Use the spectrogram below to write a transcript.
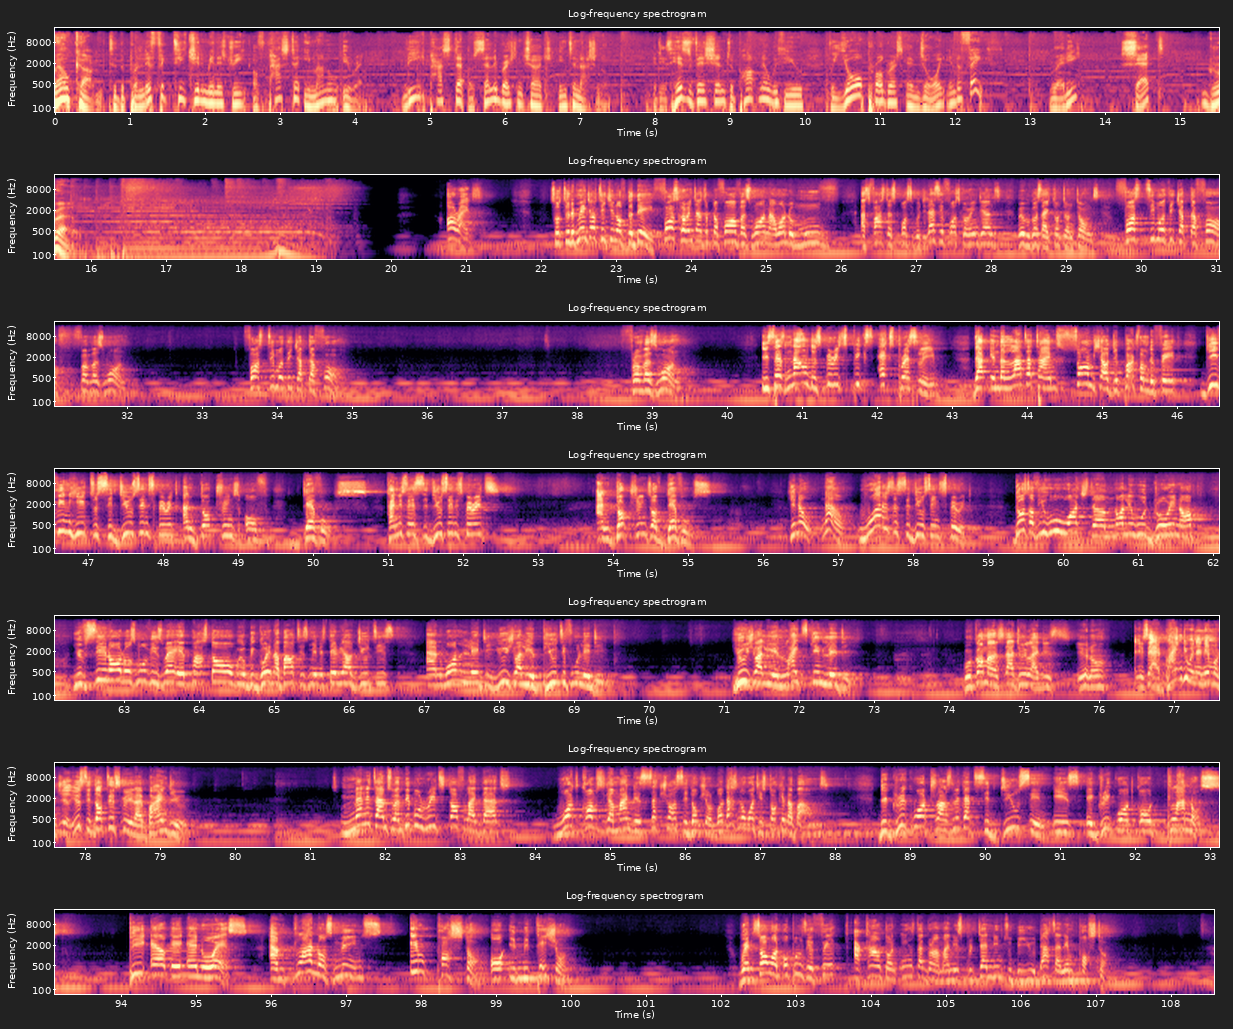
Welcome to the prolific teaching ministry of Pastor Emmanuel Iren, lead pastor of Celebration Church International. It is his vision to partner with you for your progress and joy in the faith. Ready, set, grow. All right. So to the major teaching of the day, First Corinthians chapter 4, verse 1. I want to move as fast as possible. Did I say First Corinthians? Maybe because I taught on tongues. First Timothy chapter 4, from verse 1. First Timothy chapter 4. From verse 1. It says, Now the Spirit speaks expressly that in the latter times some shall depart from the faith, giving heed to seducing spirit and doctrines of devils. Can you say seducing spirits and doctrines of devils? You know, now, what is the seducing spirit? Those of you who watched um, Nollywood growing up, you've seen all those movies where a pastor will be going about his ministerial duties, and one lady, usually a beautiful lady, usually a light skinned lady, will come and start doing like this, you know. And you say, I bind you in the name of Jesus. You seductive spirit, I bind you. Many times when people read stuff like that, what comes to their mind is sexual seduction, but that's not what he's talking about. The Greek word translated seducing is a Greek word called planos. P L A N O S. And planos means impostor or imitation. When someone opens a fake account on Instagram and is pretending to be you, that's an impostor.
